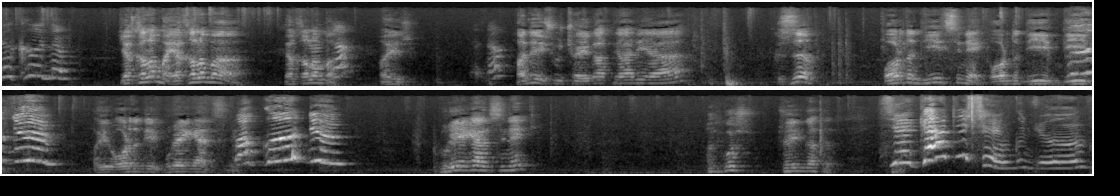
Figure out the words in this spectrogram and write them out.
Bakalım. Yakalama, yakalama. Yakalama. Hayır. Hadi şu çayı kat gari ya. Kızım. Orada değil sinek. Orada değil, değil. Hayır orada değil. Buraya gel sinek. Bakalım. Buraya gel sinek. Hadi koş. Çayını kat et. Şeker misin kuzum?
